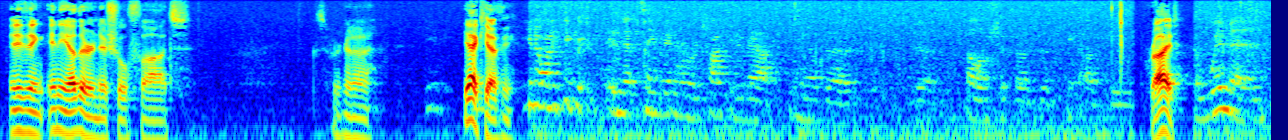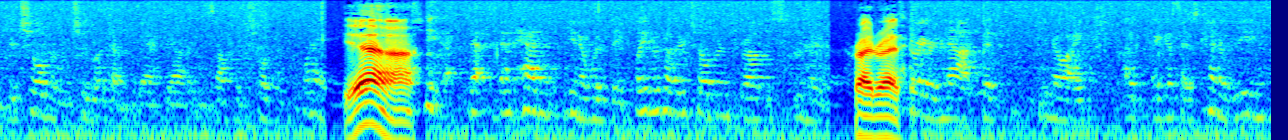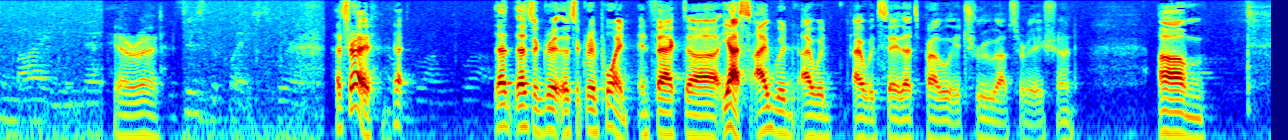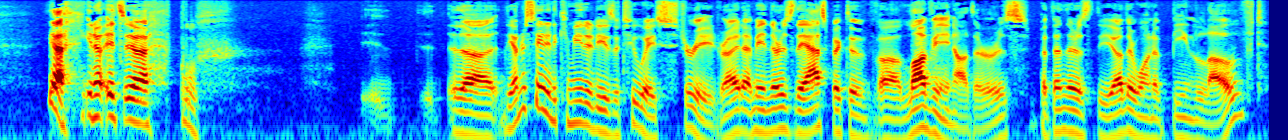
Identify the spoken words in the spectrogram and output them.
Anything? Any other initial thoughts? Because we're gonna. Yeah, Kathy. You know, I think in that same vein when we're talking about, you know, the, the fellowship of the, of the, Right. the women, the children, she looked out the backyard and saw the children playing. Yeah. She, that, that hadn't, you know, whether they played with other children throughout the, you know, the Right. Right. story or not, but, you know, I, I, I guess I was kind of reading her mind and that Yeah. Right. this is the place where That's right. That, children belong as well. that, that's a great. That's a great point. In fact, uh, yes, I would. I would. I would say that's probably a true observation. Um, yeah. You know, it's uh, the the understanding of the community is a two way street, right? I mean, there's the aspect of uh, loving others, but then there's the other one of being loved.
